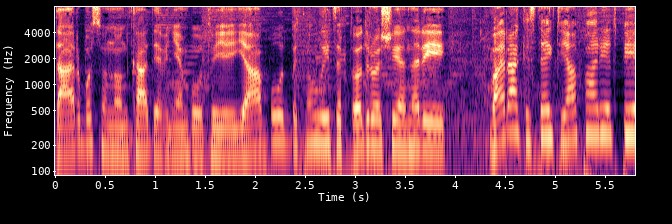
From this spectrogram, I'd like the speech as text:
darbus un, un kādiem viņiem būtu jābūt. Bet, nu, līdz ar to droši vien arī. Vairāk es teiktu, jāpāriet pie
